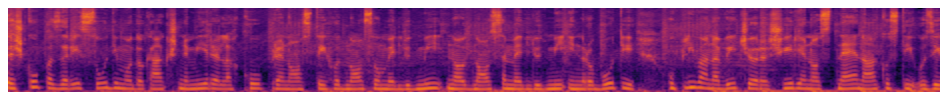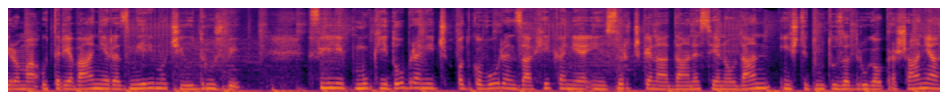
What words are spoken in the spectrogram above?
Težko pa zares sodimo, do kakšne mere lahko prenos teh odnosov med ljudmi na odnose med ljudmi in roboti vpliva na večjo razširjenost neenakosti oziroma utrjevanje razmeri moči v družbi. Filip Muki Dobranič, odgovoren za hekanje in srčke na danes je nov dan, inštitutu za druga vprašanja,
